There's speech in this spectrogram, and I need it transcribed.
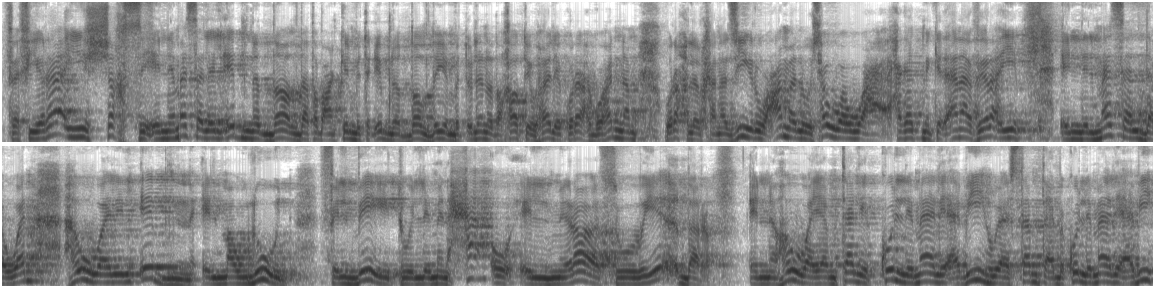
ففي رايي الشخصي إن مثل الابن الضال ده طبعا كلمة الابن الضال دي بتقول لنا ده خاطي وهالك وراح جهنم وراح للخنازير وعمل وسوى وحاجات من كده. أنا في رأيي إن المثل دون هو للابن المولود في البيت واللي من حقه الميراث ويقدر إن هو يمتلك كل مال أبيه ويستمتع بكل مال أبيه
